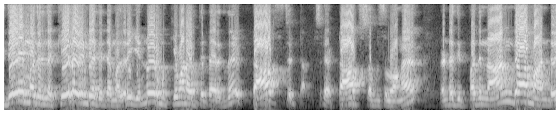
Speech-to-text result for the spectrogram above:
இதே மாதிரி இந்த கேலோ இந்தியா திட்டம் மாதிரி இன்னொரு முக்கியமான ஒரு திட்டம் இருக்குது. டாப்ஸ் திட்டம். டாப்ஸ் அப்படின்னு சொல்லுவாங்க. ரெண்டாயிரத்தி பதினான்காம் ஆண்டு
